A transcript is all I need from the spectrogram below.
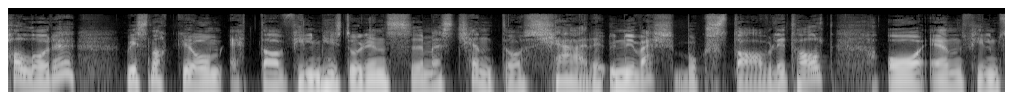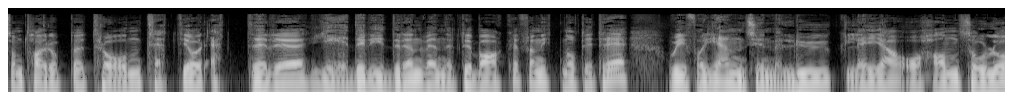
halvåret. Vi snakker om et av filmhistoriens mest kjente og kjære univers, bokstavelig talt, og en film som tar opp tråden 30 år etter Jedi-ridderen vender tilbake fra 1983, og vi får gjensyn med Luke, Leia og Han Solo,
